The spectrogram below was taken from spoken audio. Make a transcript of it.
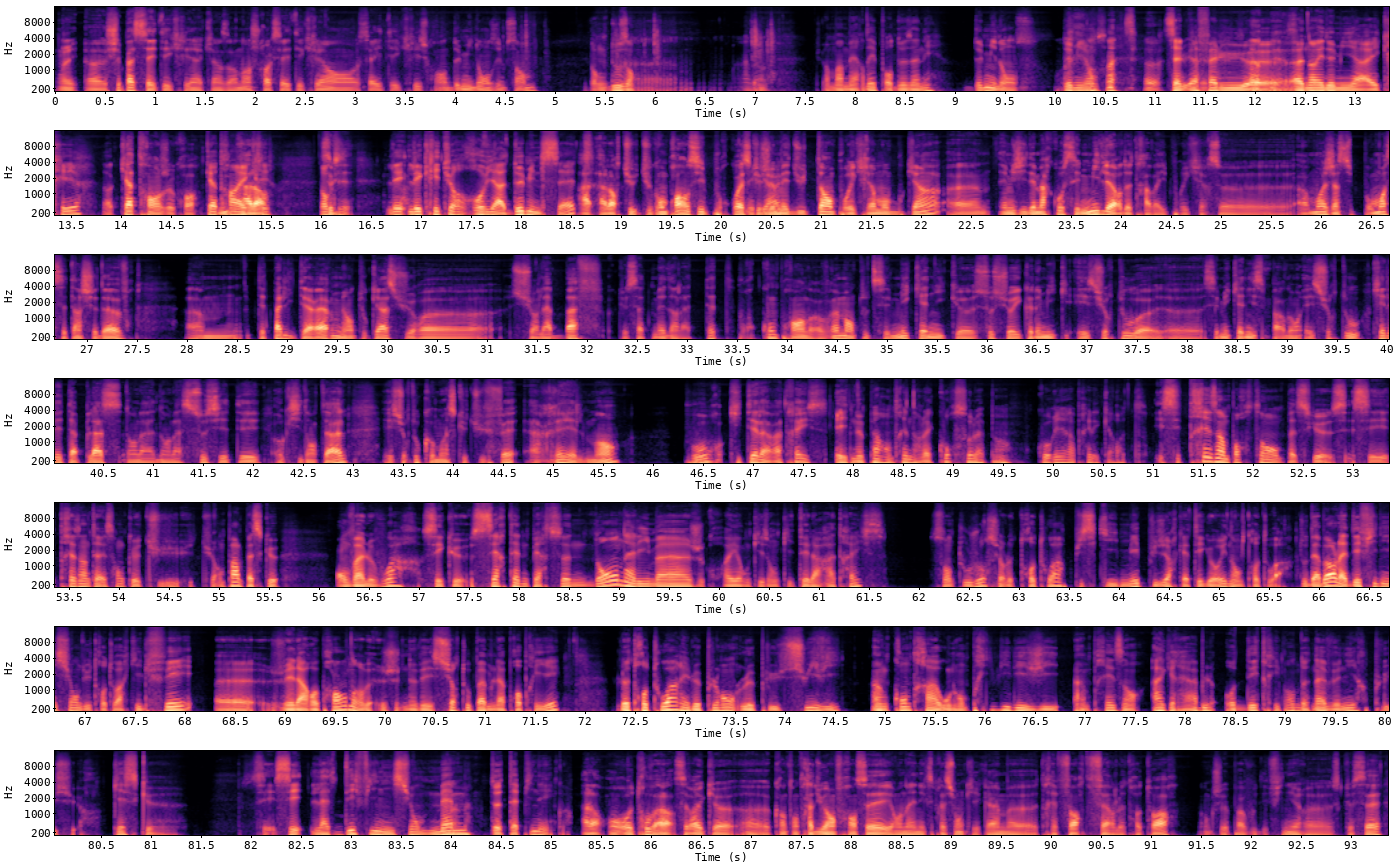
Oui, euh, je ne sais pas si ça a été écrit il y a 15 ans. Non, je crois que ça a été écrit en, ça a été écrit, je crois, en 2011, il me semble. Donc 12 ans. Alors, Tu vas m'emmerder pour deux années? 2011. 2011. C'est vrai. ça lui a fallu euh, un an et demi à écrire, Non, 4 ans, je crois. 4 ans à Alors, écrire. Donc l'écriture revient à 2007. Ah, Alors, tu, tu comprends aussi pourquoi est-ce que je mets du temps pour écrire mon bouquin. Euh, MJ Desmarco, c'est 1000 heures de travail pour écrire ce. Alors, moi, pour moi, c'est un chef-d'œuvre. Euh, Peut-être pas littéraire, mais en tout cas sur, euh, sur la baffe que ça te met dans la tête pour comprendre vraiment toutes ces mécaniques euh, socio-économiques et surtout ces mécanismes, pardon, et surtout quelle est ta place dans la, dans la société occidentale et surtout comment est-ce que tu fais réellement pour quitter la rat race. Et ne pas rentrer dans la course au lapin. courir après les carottes. Et c'est très important parce que c'est très intéressant que tu, tu en parles parce que on va le voir, c'est que certaines personnes dont on a l'image croyant qu'ils ont quitté la rat race sont toujours sur le trottoir puisqu'il met plusieurs catégories dans le trottoir. Tout d'abord, la définition du trottoir qu'il fait, euh, je vais la reprendre, je ne vais surtout pas me l'approprier. Le trottoir est le plan le plus suivi, un contrat où l'on privilégie un présent agréable au détriment d'un avenir plus sûr. Qu'est-ce que... C'est? C'est la définition même de tapiner. Quoi. Alors, on retrouve. Alors, c'est vrai que euh, quand on traduit en français, et on a une expression qui est quand même euh, très forte, faire le trottoir. Donc, je ne vais pas vous définir euh, ce que c'est.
